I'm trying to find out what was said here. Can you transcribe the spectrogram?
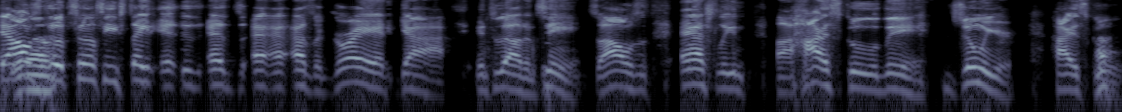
Yeah, I was well, still Tennessee State as, as, as a grad guy in 2010. So I was actually a high school then, junior high school.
